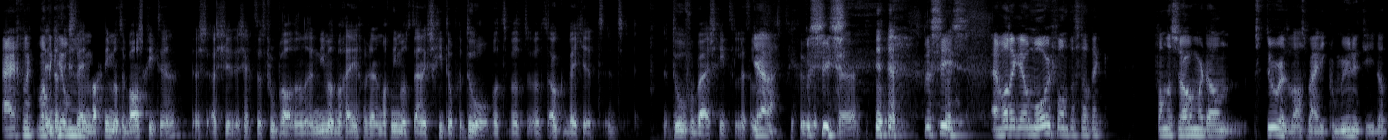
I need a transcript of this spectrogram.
eigenlijk wat en ik dat heel... extreem mag niemand de bal schieten. Dus als je zegt het voetbal, dan uh, niemand mag ego zijn, dan mag niemand uiteindelijk schieten op het doel. Wat, wat, wat ook een beetje het, het, het doel voorbij schiet, letterlijk. Ja, figuurlijk. precies. Uh, precies. En wat ik heel mooi vond, is dat ik van de zomer dan steward was bij die community. Dat,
